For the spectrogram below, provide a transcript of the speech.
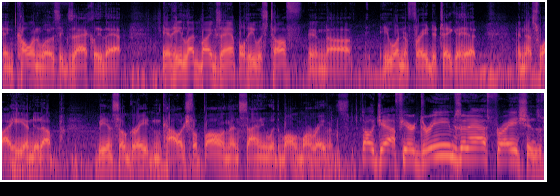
and Cullen was exactly that. And he led by example. He was tough, and uh, he wasn't afraid to take a hit. And that's why he ended up being so great in college football and then signing with the Baltimore Ravens. So, Jeff, your dreams and aspirations.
